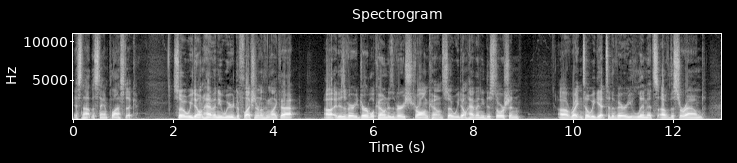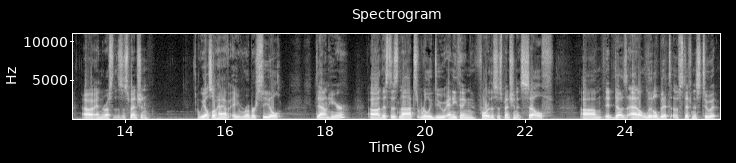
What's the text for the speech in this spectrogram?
It's not the stamped plastic. So we don't have any weird deflection or anything like that. Uh, it is a very durable cone, it is a very strong cone, so we don't have any distortion uh, right until we get to the very limits of the surround uh, and the rest of the suspension. We also have a rubber seal down here. Uh, this does not really do anything for the suspension itself. Um, it does add a little bit of stiffness to it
